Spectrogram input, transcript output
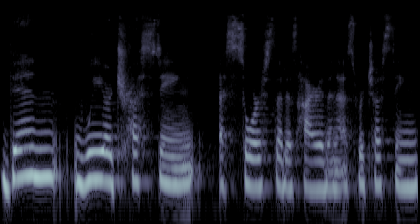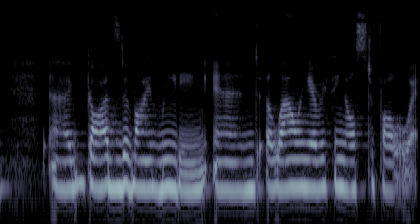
then we are trusting a source that is higher than us. We're trusting uh, God's divine leading and allowing everything else to fall away.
